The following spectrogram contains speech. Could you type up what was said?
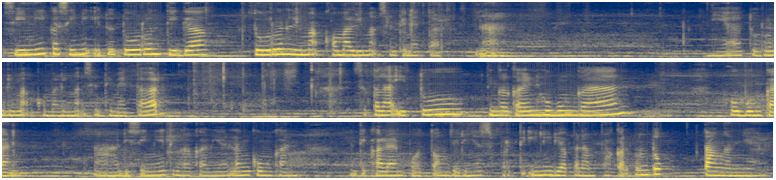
sini ke sini itu turun 3 turun 5,5 cm nah ini ya turun 5,5 cm setelah itu tinggal kalian hubungkan hubungkan. Nah di sini tinggal kalian lengkungkan. Nanti kalian potong jadinya seperti ini dia penampakan untuk tangannya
